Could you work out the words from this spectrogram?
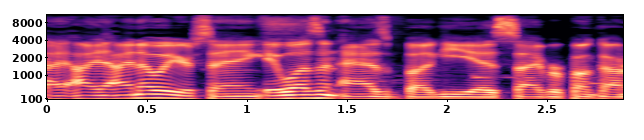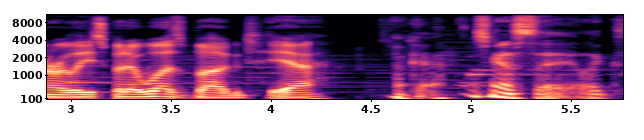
I, I I know what you're saying. It wasn't as buggy as Cyberpunk on release, but it was bugged. Yeah. Okay, I was gonna say like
